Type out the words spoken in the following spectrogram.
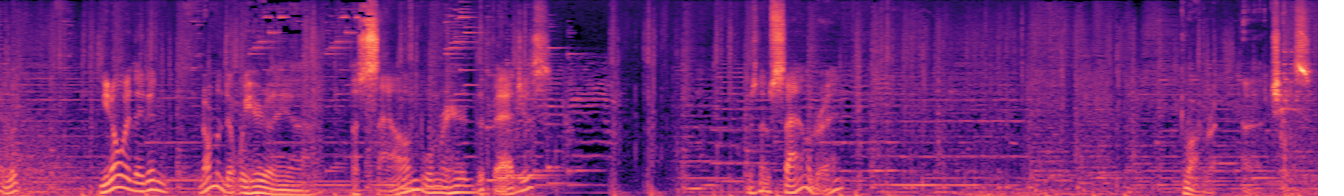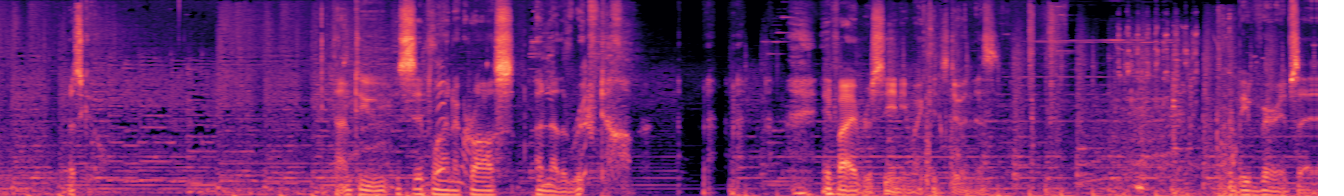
Hey, look. You know what they didn't... Normally don't we hear a, uh, a sound when we hear the badges? There's no sound, right? Come on, right, uh, Chase. Let's go. Time to zip line across another rooftop. if I ever see any of my kids doing this, be very upset.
